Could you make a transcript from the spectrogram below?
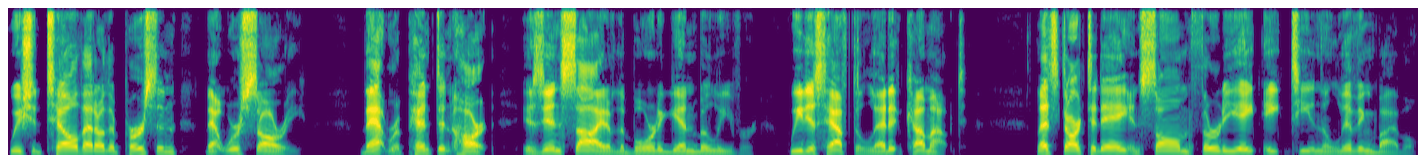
We should tell that other person that we're sorry. That repentant heart is inside of the born again believer. We just have to let it come out. Let's start today in Psalm 38 18 in the Living Bible.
